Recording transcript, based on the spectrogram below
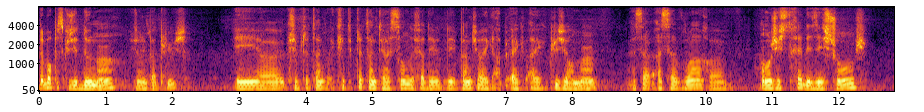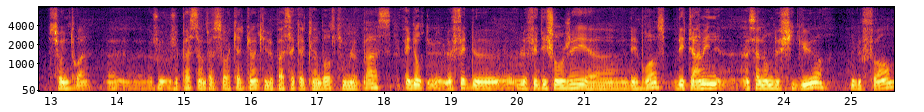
D'abord parce que j'ai deux mains, j'en ai pas plus. Et euh, que c'était peut-être intéressant de faire des, peintures avec, avec, plusieurs mains, à, savoir enregistrer des échanges sur une toile. Euh, je, passe un pinceau à quelqu'un qui le passe à quelqu'un d'autre qui me le passe. Et donc le, fait de d'échanger euh, des brosses détermine un certain nombre de figures ou de formes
